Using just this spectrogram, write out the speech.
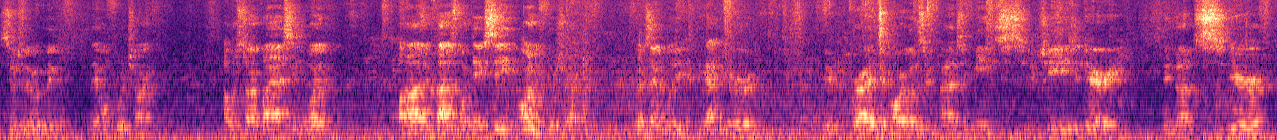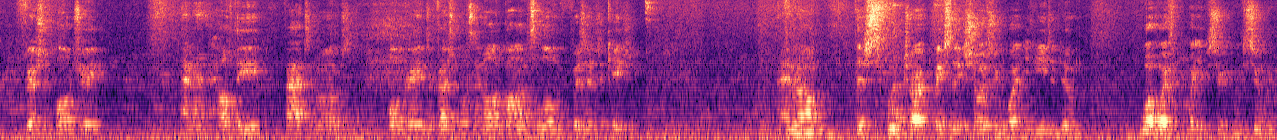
Students will make their own food chart. I would start by asking what uh, the class what they see on the food chart. For example, you got your your breads, your oils, your fats, your meats, your cheese, your dairy, your nuts, your fish and poultry, and then healthy fats and oils, whole grains and vegetables, and all bottom is a little quiz education. And um, this food chart basically shows you what you need to do, what what, what you're consuming.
